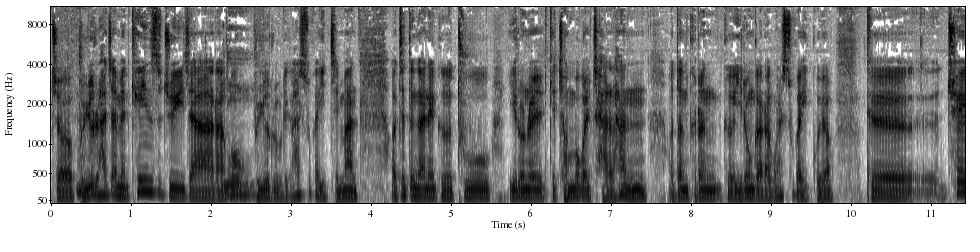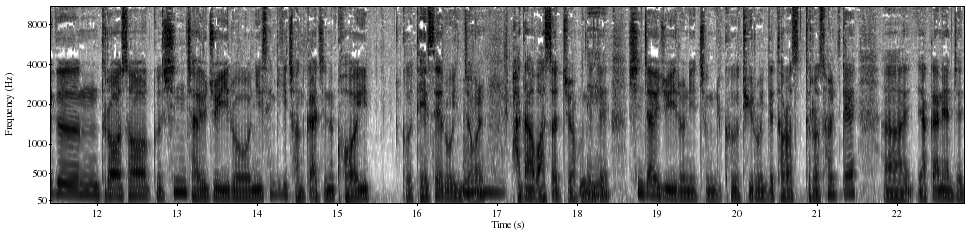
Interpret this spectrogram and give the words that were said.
저 분류를 하자면 케인스주의자라고 네. 분류를 우리가 할 수가 있지만 어쨌든 간에 그 두 이론을 이렇게 접목을 잘 한 어떤 그런 그 이론가라고 할 수가 있고요. 그 최근 들어서 그 신자유주의 이론이 생기기 전까지는 거의 그 대세로 인정을 받아왔었죠. 근데 네. 이제 신자유주의 이론이 지금 그 뒤로 이제 들어 들어설 때 어, 약간의 이제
